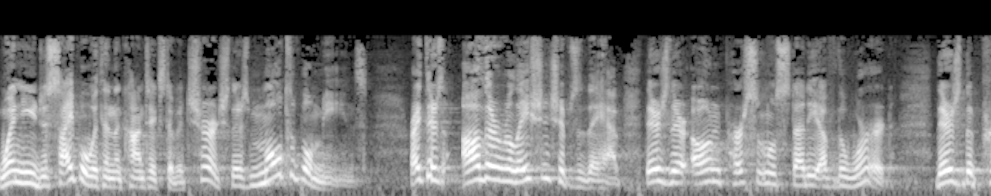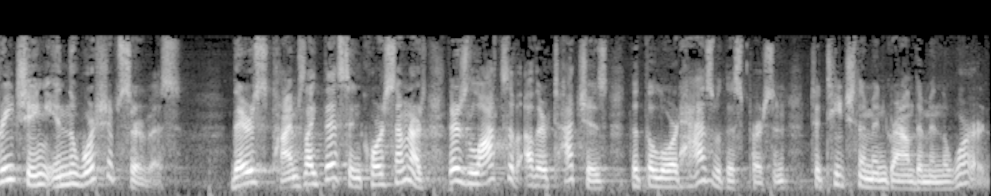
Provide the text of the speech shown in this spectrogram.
When you disciple within the context of a church, there's multiple means right? There's other relationships that they have. There's their own personal study of the Word. There's the preaching in the worship service. There's times like this in core seminars. There's lots of other touches that the Lord has with this person to teach them and ground them in the Word.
